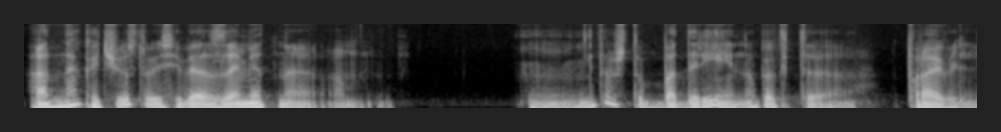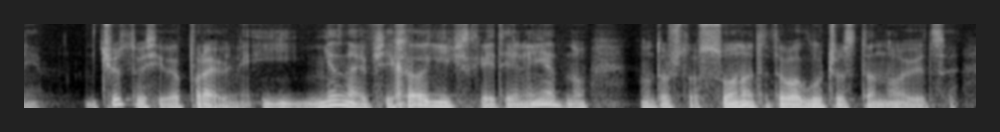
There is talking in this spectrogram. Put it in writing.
Однако чувствую себя заметно не то, что бодрее, но как-то правильнее. Чувствую себя правильнее. И не знаю, психологическое это или нет, но, но то, что сон от этого лучше становится –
